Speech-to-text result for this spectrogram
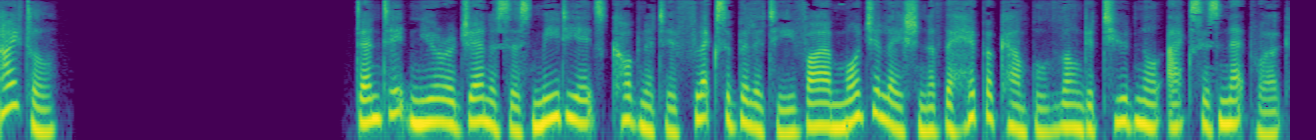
Title Dentate neurogenesis mediates cognitive flexibility via modulation of the hippocampal longitudinal axis network.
